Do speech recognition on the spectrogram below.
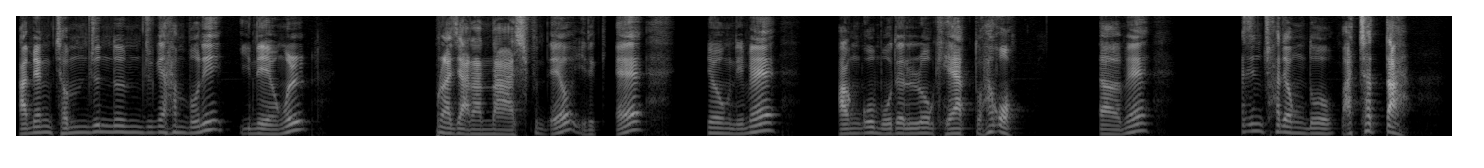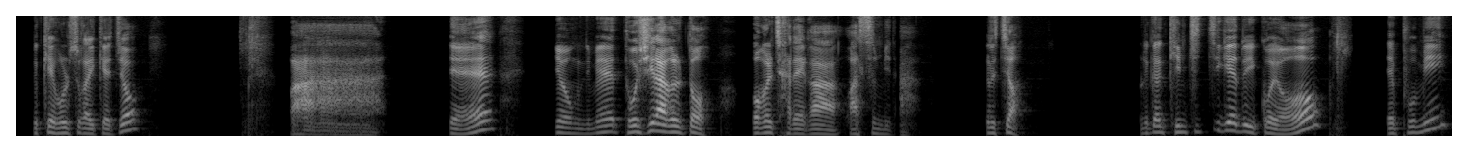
가맹 점주님 중에 한 분이 이 내용을 오픈하지 않았나 싶은데요. 이렇게 이영님의 광고 모델로 계약도 하고 그 다음에 사진 촬영도 마쳤다 이렇게 볼 수가 있겠죠. 와 이제 이 영님의 도시락을 또 먹을 차례가 왔습니다. 그렇죠? 그러니까 김치찌개도 있고요. 제품이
